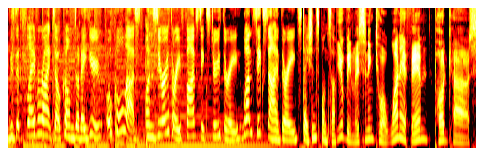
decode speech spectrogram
visit flavorite.com.au or call us on 035623 1693. Station sponsor. You've been listening to a 1FM podcast.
